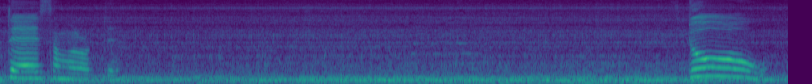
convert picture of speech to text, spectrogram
te samoloty. W!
